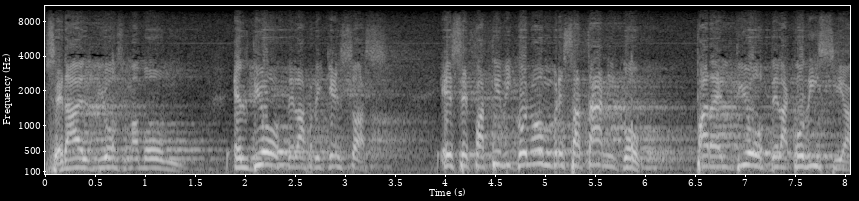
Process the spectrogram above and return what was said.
será el Dios Mamón, el Dios de las riquezas, ese fatídico nombre satánico para el Dios de la codicia.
